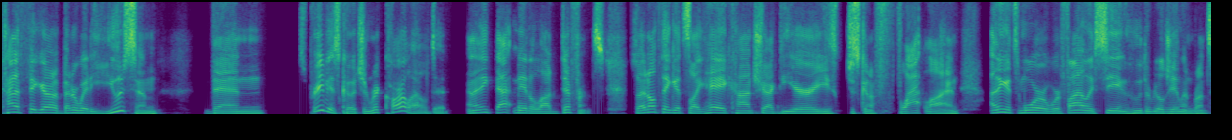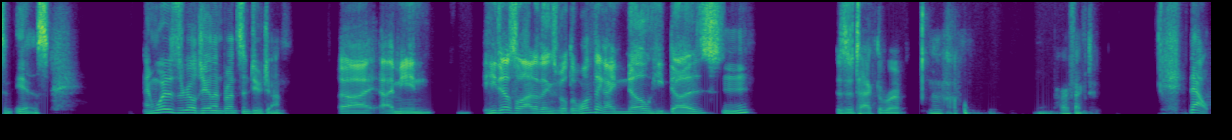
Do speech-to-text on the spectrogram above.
kind of figured out a better way to use him than his previous coach and Rick Carlisle did. And I think that made a lot of difference. So I don't think it's like, hey, contract year, he's just going to flatline. I think it's more we're finally seeing who the real Jalen Brunson is. And what does the real Jalen Brunson do, John? Uh, I mean, he does a lot of things, but the one thing I know he does Mhm. Is attack the rim. Ugh. Perfect. Now,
